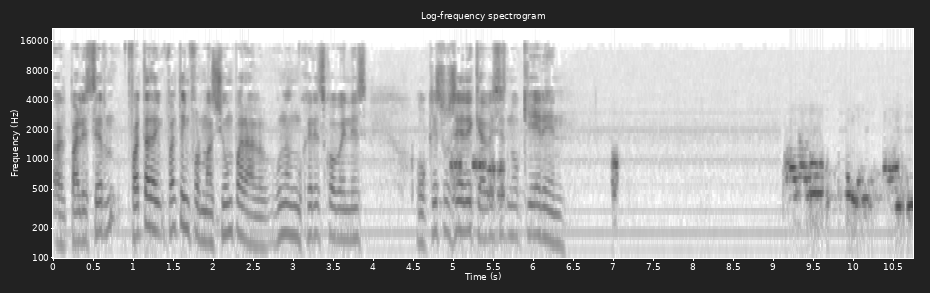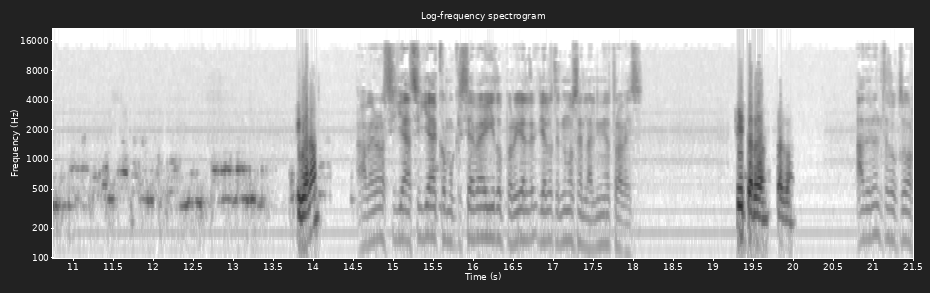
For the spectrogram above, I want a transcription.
Al parecer falta falta información para algunas mujeres jóvenes o qué sucede que a veces no quieren. ¿Sí, bueno? A ver, sí ya, sí ya como que se había ido, pero ya, ya lo tenemos en la línea otra vez. Sí, perdón, perdón. Adelante, doctor.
